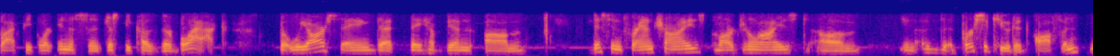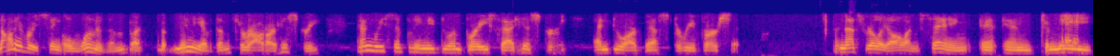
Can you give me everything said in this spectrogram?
black people are innocent just because they're black, but we are saying that they have been um, disenfranchised, marginalized, um, you know, persecuted often. Not every single one of them, but, but many of them throughout our history. And we simply need to embrace that history and do our best to reverse it. And that's really all I'm saying. And, and to me,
